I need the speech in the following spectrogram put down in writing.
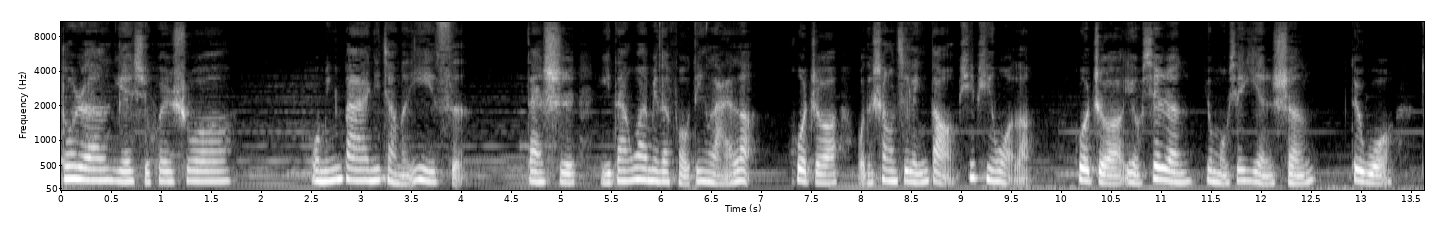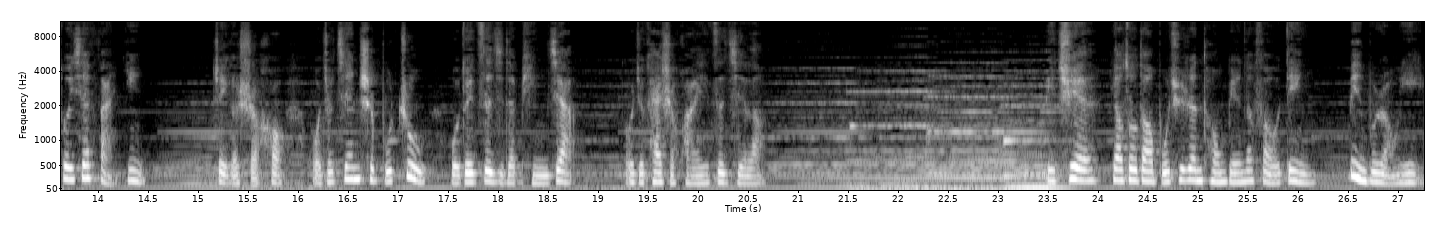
很多人也许会说：“我明白你讲的意思，但是，一旦外面的否定来了，或者我的上级领导批评我了，或者有些人用某些眼神对我做一些反应，这个时候我就坚持不住我对自己的评价，我就开始怀疑自己了。”的确，要做到不去认同别人的否定，并不容易。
